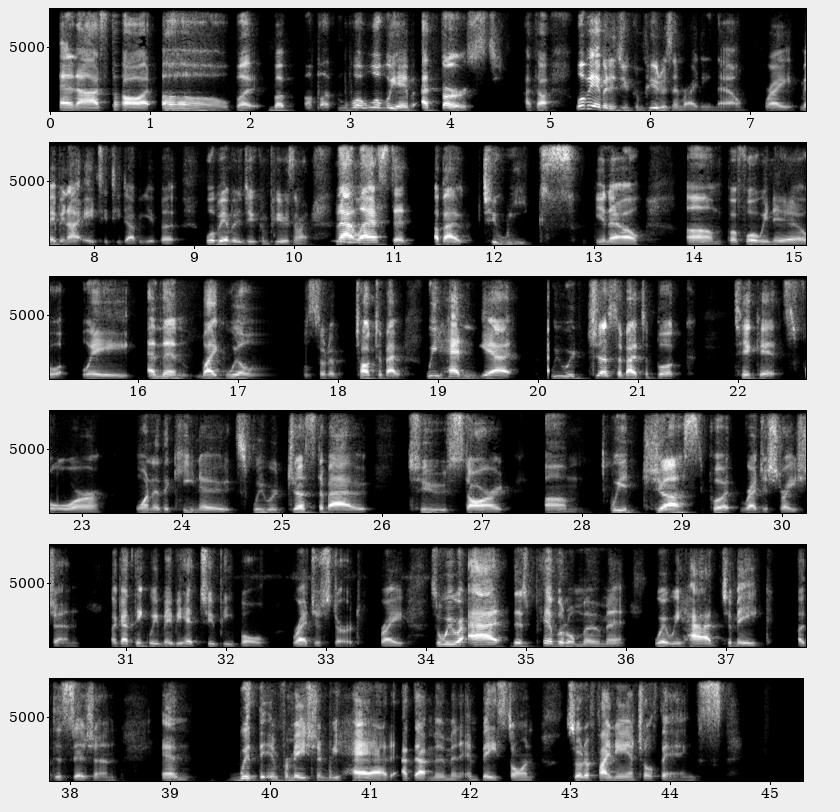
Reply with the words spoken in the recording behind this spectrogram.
and I thought, oh, but but but what will we able at first? I thought we'll be able to do computers and writing now, right? Maybe not ATTW, but we'll be able to do computers and writing. And that mm-hmm. lasted about two weeks, you know, um, before we knew we, and then like Will sort of talked about, we hadn't yet, we were just about to book tickets for one of the keynotes. We were just about to start. Um, we had just put registration. Like I think we maybe had two people registered, right? So we were at this pivotal moment where we had to make a decision. And with the information we had at that moment and based on sort of financial things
